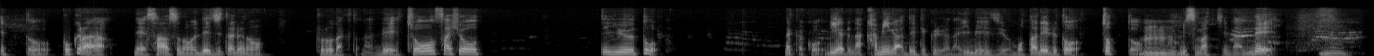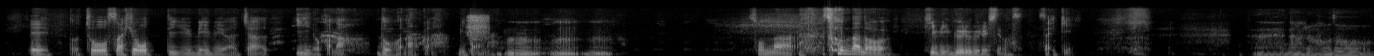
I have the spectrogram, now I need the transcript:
えっと、僕らね、SARS のデジタルのプロダクトなんで、調査表っていうと、なんかこう、リアルな紙が出てくるようなイメージを持たれると、ちょっとうん。ミスマッチなんで、うん。えっと、調査表っていう命名はじゃあいいのかな、どうかなのかな、みたいな。うん。うん。そんな、そんなの日々ぐるぐるしてます、最近。えーなるほど。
